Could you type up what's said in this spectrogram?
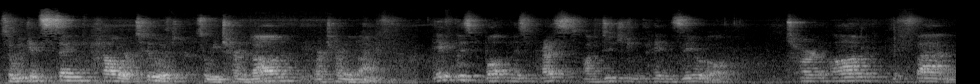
so we can send power to it, so we turn it on or turn it off. If this button is pressed on digital pin 0, turn on the fan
